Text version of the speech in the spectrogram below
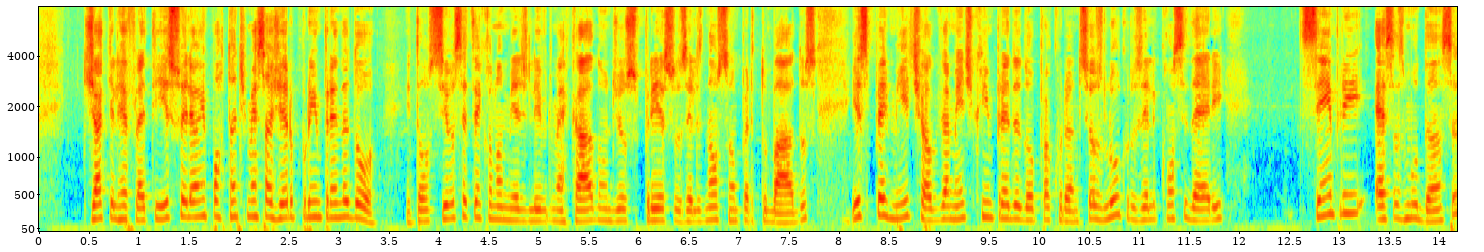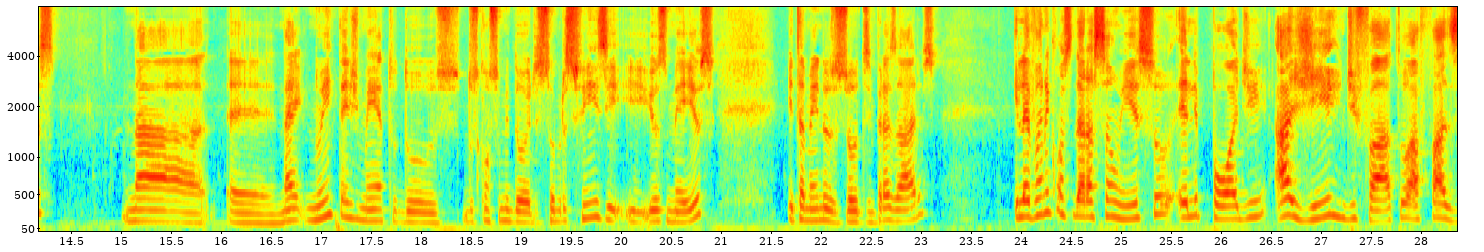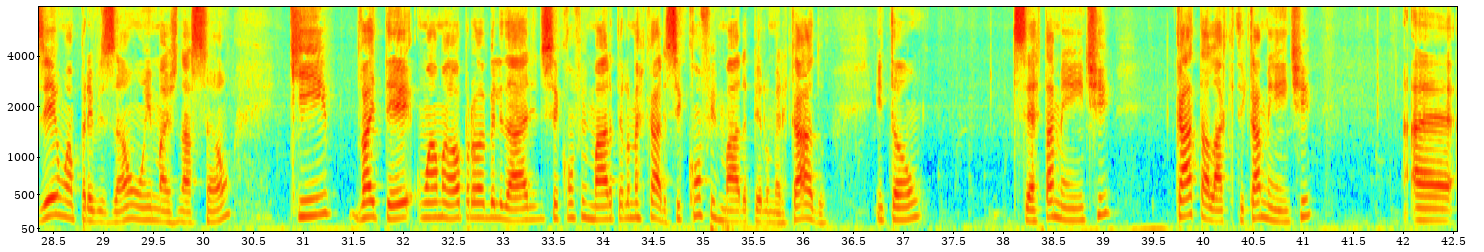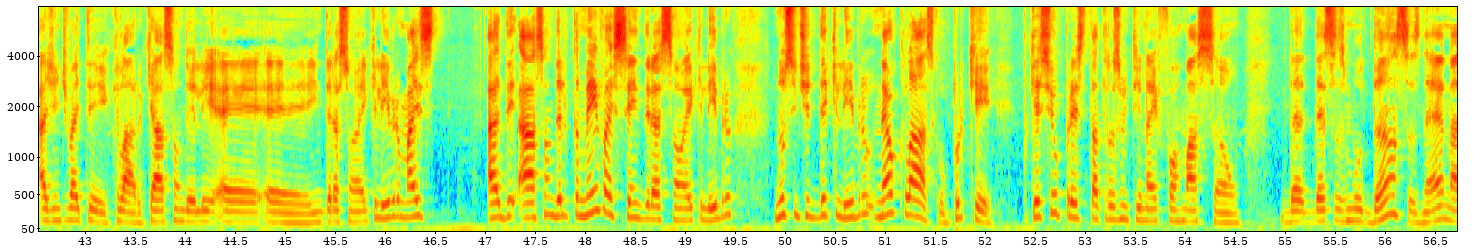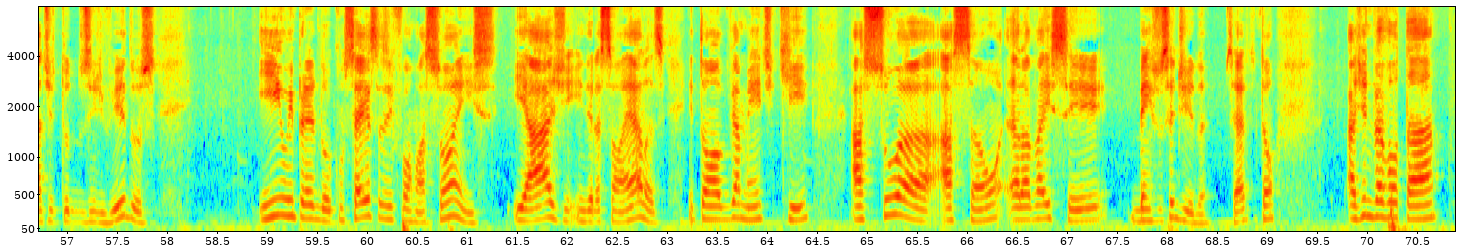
já que ele reflete isso, ele é um importante mensageiro para o empreendedor. Então, se você tem economia de livre mercado, onde os preços eles não são perturbados, isso permite, obviamente, que o empreendedor procurando seus lucros, ele considere sempre essas mudanças na, é, na no entendimento dos, dos consumidores sobre os fins e, e, e os meios, e também dos outros empresários, e levando em consideração isso, ele pode agir de fato a fazer uma previsão, uma imaginação que vai ter uma maior probabilidade de ser confirmada pelo mercado. Se confirmada pelo mercado, então certamente, catalacticamente, é, a gente vai ter, claro, que a ação dele é, é em direção ao equilíbrio, mas a, a, ação dele também vai ser em direção ao equilíbrio, no sentido de equilíbrio neoclássico. Por quê? Porque se o preço está transmitindo a informação de, dessas mudanças né, na atitude dos indivíduos e o empreendedor consegue essas informações e age em direção a elas, então obviamente que a sua ação ela vai ser bem sucedida, certo? Então a gente vai voltar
